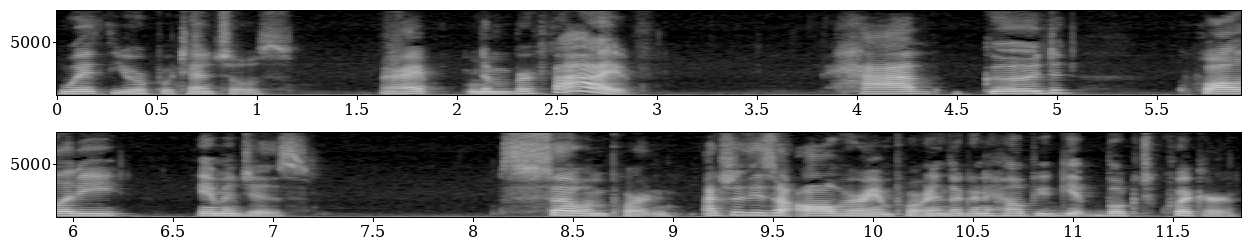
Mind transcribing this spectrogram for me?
with your potentials. All right. Number five, have good quality images. So important. Actually, these are all very important. They're going to help you get booked quicker.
